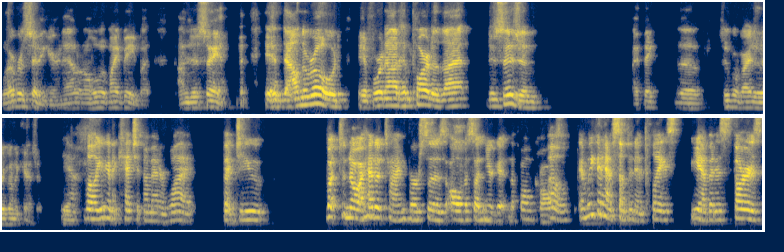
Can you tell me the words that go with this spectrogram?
Whoever's sitting here, and I don't know who it might be, but I'm just saying. If down the road, if we're not a part of that decision. I think the supervisors are gonna catch it. yeah, well, you're gonna catch it no matter what, but do you, But to know ahead of time versus all of a sudden you're getting the phone calls. oh, and we could have something in place, yeah, but as far as.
